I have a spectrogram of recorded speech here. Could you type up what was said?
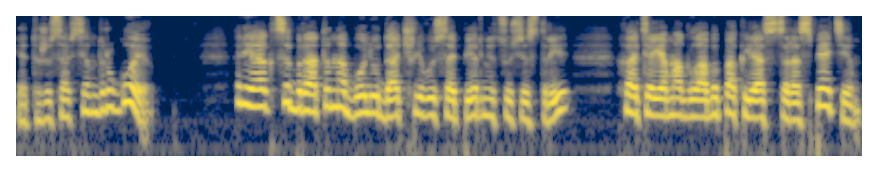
Это же совсем другое. Реакция брата на более удачливую соперницу сестры — хотя я могла бы поклясться распятием,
